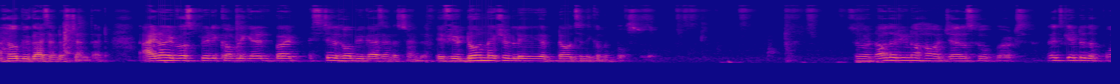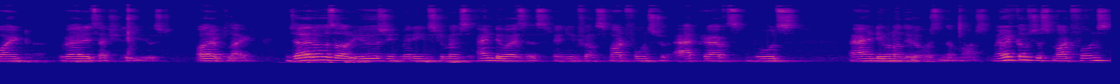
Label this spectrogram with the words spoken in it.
I hope you guys understand that. I know it was pretty complicated, but still hope you guys understand it. If you don't, make sure to leave your doubts in the comment box. So now that you know how gyroscope works, let's get to the point where it's actually used or applied. Gyros are used in many instruments and devices ranging from smartphones to aircrafts, boats, and even on the rovers in the Mars. When it comes to smartphones,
